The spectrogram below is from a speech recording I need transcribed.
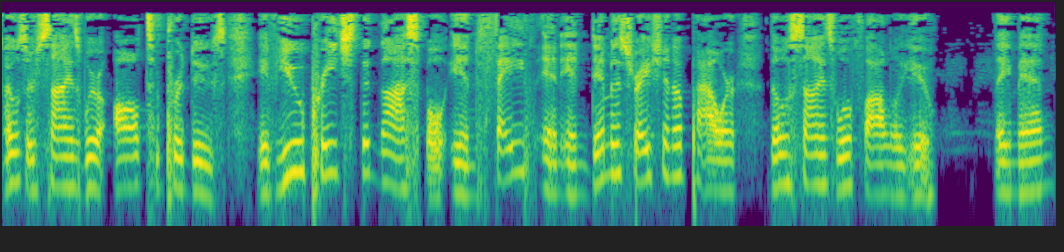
Those are signs we're all to produce. If you preach the gospel in faith and in demonstration of power, those signs will follow you. Amen.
